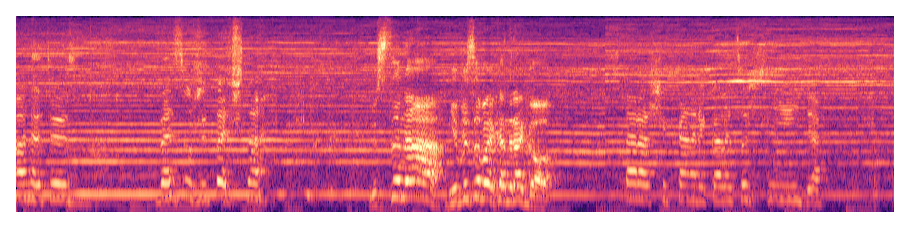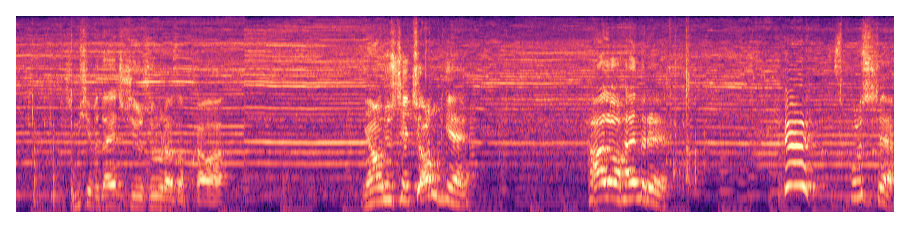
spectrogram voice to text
Ale to jest bezużyteczne. Justyna! Nie wyzywaj Henry'ego! Starasz się, Henryk, ale coś ci nie idzie. Czy mi się wydaje, czy się już rura zapchała? Nie, on już się ciągnie! Halo, Henry! Spójrzcie,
